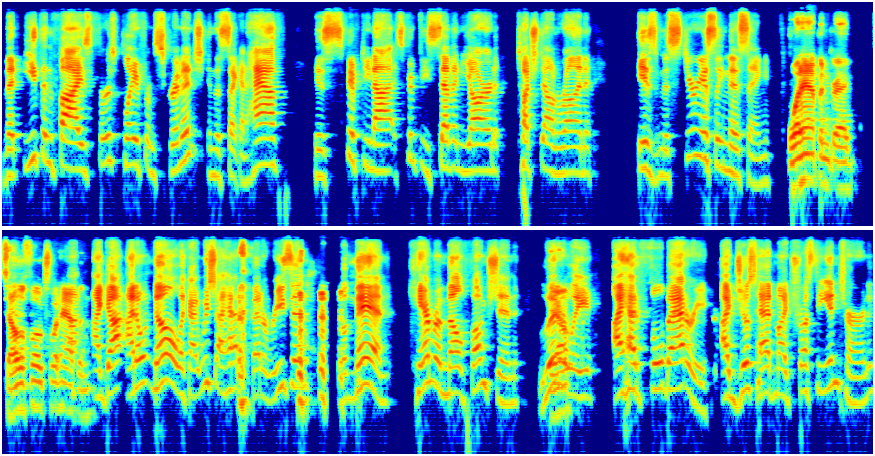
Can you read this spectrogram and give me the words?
that Ethan Fye's first play from scrimmage in the second half, his 59 57 yard touchdown run is mysteriously missing. What happened, Greg? Tell the folks what I- happened. I, got, I don't know. Like, I wish I had a better reason, but man, camera malfunction. Literally, I had full battery. I just had my trusty intern,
